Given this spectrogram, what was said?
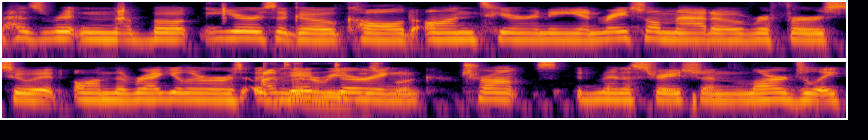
has written a book years ago called On Tyranny, and Rachel Maddow refers to it on the regular or did during. Trump's administration largely.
